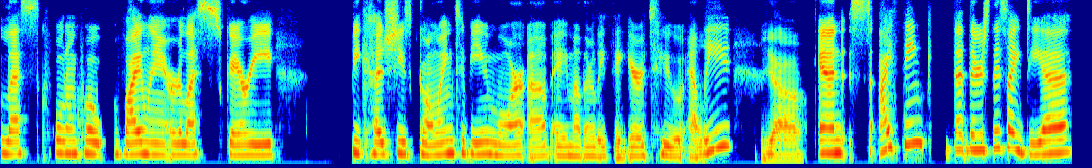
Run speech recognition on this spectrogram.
less quote unquote violent or less scary because she's going to be more of a motherly figure to Ellie. Yeah. And I think that there's this idea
